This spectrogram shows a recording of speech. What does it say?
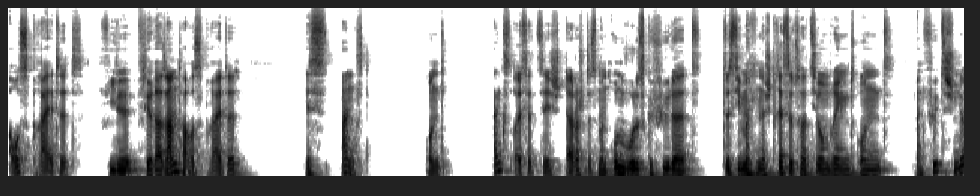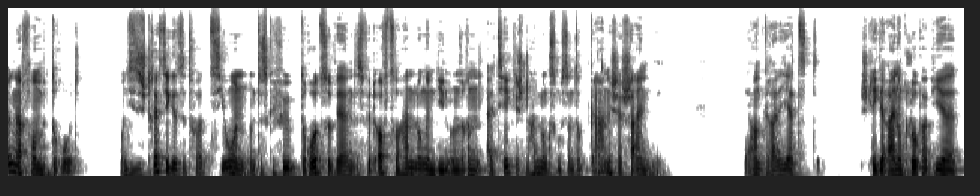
ausbreitet, viel, viel rasanter ausbreitet, ist Angst. Und Angst äußert sich dadurch, dass man unwohles Gefühl hat, dass jemand in eine Stresssituation bringt und man fühlt sich in irgendeiner Form bedroht. Und diese stressige Situation und das Gefühl, bedroht zu werden, das wird oft zu Handlungen, die in unseren alltäglichen Handlungsmustern so gar nicht erscheinen will. Ja, und gerade jetzt Schlägereien und Klopapier,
